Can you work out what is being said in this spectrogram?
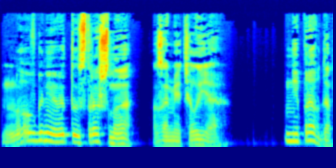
«Но в гневе ты страшна», – заметил я. «Неправда.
